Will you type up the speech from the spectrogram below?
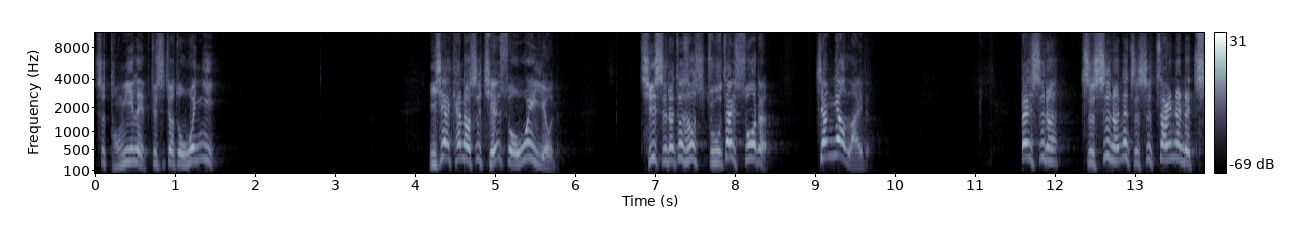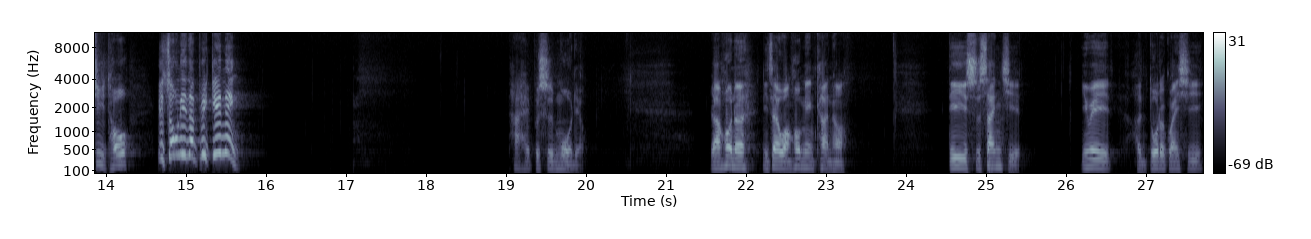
是同一类，就是叫做瘟疫。你现在看到是前所未有的。其实呢，这时候主在说的将要来的，但是呢，只是呢，那只是灾难的起头，It's only the beginning，它还不是末了。然后呢，你再往后面看哈，第十三节，因为很多的关系，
